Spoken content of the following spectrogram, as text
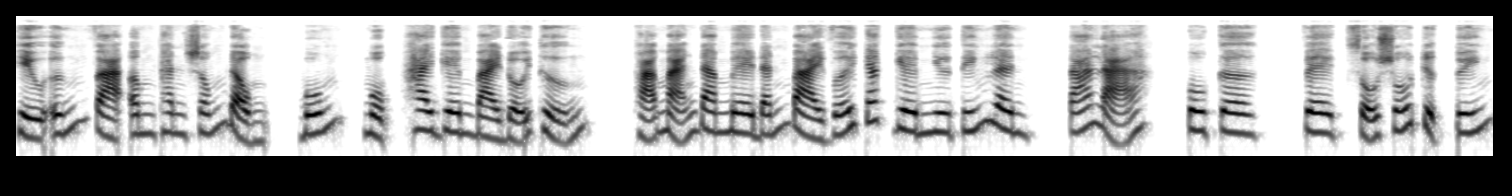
hiệu ứng và âm thanh sống động. 4.1 Hai game bài đổi thưởng, thỏa mãn đam mê đánh bài với các game như Tiến lên, Tá lã, Poker, V, sổ số trực tuyến.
